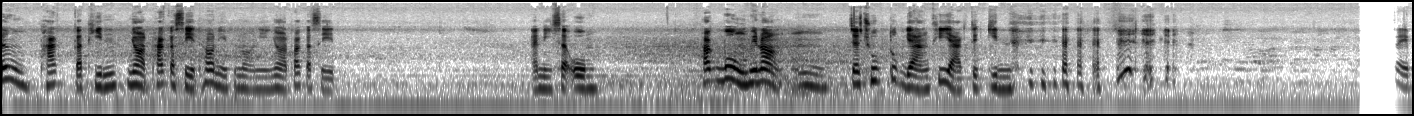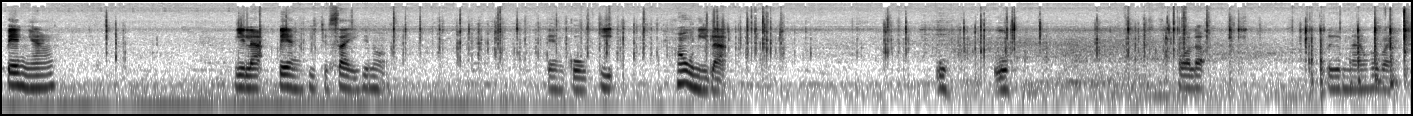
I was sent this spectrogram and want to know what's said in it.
ทึ่งพักกระถินยอดพักเกษตรเท่านี้พี่น้องนี่ยอดพักเกษตร อันนี้สะอมพักบุ้งพี่น้อง อืจะชุบทุกอย่างที่อยากจะกิน ใส่แป้งยังนี่ละแป้งที่จะใส่พี่น้องแป้งโกกิเฮ้านี่ละโอ้โอ้พอแล้วเติมน้ำเข้าไป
